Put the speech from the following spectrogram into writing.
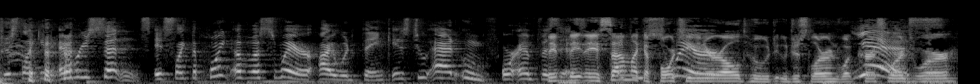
Just like in every sentence, it's like the point of a swear. I would think is to add oomph or emphasis. they, they sound If like a fourteen-year-old who, who just learned what curse words were.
